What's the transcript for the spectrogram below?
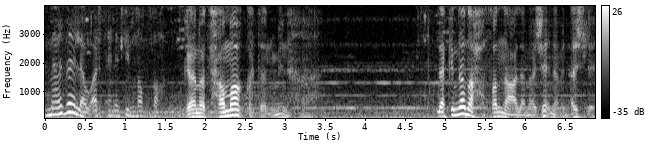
ماذا لو أرسلت النبضة؟ كانت حماقة منها. لكننا حصلنا على ما جئنا من أجله.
